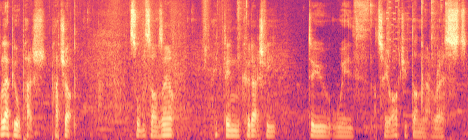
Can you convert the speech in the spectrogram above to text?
We'll let people patch, patch up, sort themselves out. Hicklin could actually do with, I'll tell you after you've done that rest.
